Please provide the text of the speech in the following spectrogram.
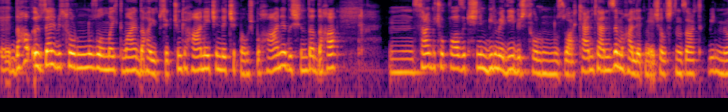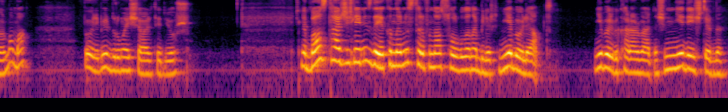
Ee, daha özel bir sorununuz olma ihtimali daha yüksek. Çünkü hane içinde çıkmamış. Bu hane dışında daha sanki çok fazla kişinin bilmediği bir sorununuz var. Kendi kendinize mi halletmeye çalıştınız artık bilmiyorum ama böyle bir duruma işaret ediyor. Şimdi bazı tercihleriniz de yakınlarınız tarafından sorgulanabilir. Niye böyle yaptın? Niye böyle bir karar verdin? Şimdi niye değiştirdin?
